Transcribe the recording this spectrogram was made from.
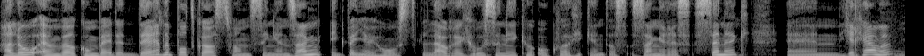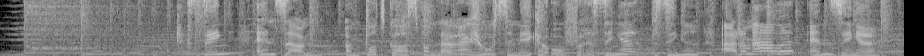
Hallo en welkom bij de derde podcast van Sing en Zang. Ik ben jouw host Laura Groeseneke, ook wel gekend als zangeres Senek. En hier gaan we. Sing en Zang, een podcast van Laura Groeseneke over zingen, zingen, ademhalen en zingen.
